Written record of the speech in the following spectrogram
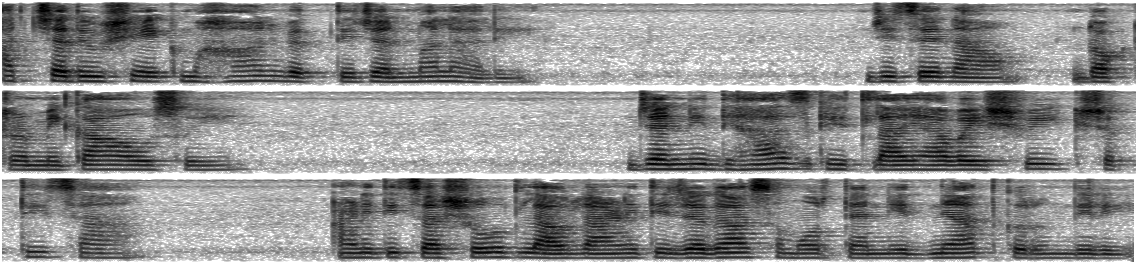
आजच्या दिवशी एक महान व्यक्ती जन्माला आली जिचे नाव डॉक्टर मिका ओसुई. ज्यांनी ध्यास घेतला ह्या वैश्विक शक्तीचा आणि तिचा शोध लावला आणि ती जगासमोर त्यांनी ज्ञात करून दिली.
